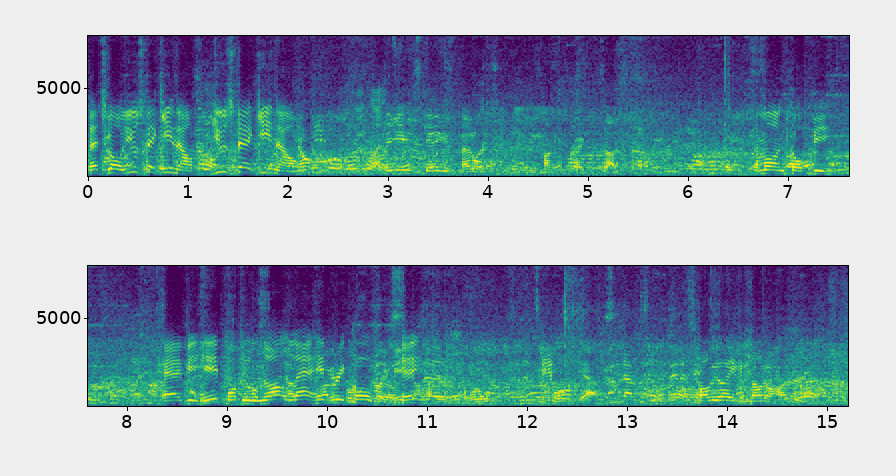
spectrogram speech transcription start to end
Let's go. Use the gi now. Use that gi now. No, I think he's getting his medal. He's hungry, Greg. What's up? Come on, Kofi. Heavy hip. Do not let him recover, okay? Yeah. It's probably like about a hundred. What's that?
